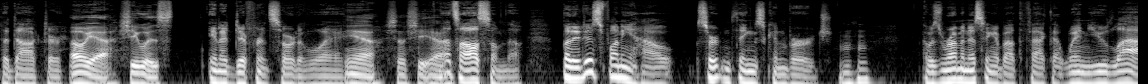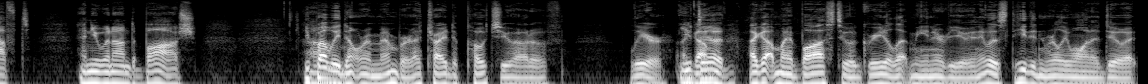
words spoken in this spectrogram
the doctor, Oh yeah, she was. in a different sort of way. Yeah, so she. Yeah. That's awesome, though. But it is funny how certain things converge. Mm-hmm. I was reminiscing about the fact that when you left and you went on to Bosch, You probably um, don't remember it. I tried to poach you out of Lear. I You got, did. I got my boss to agree to let me interview, and it was he didn't really want to do it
